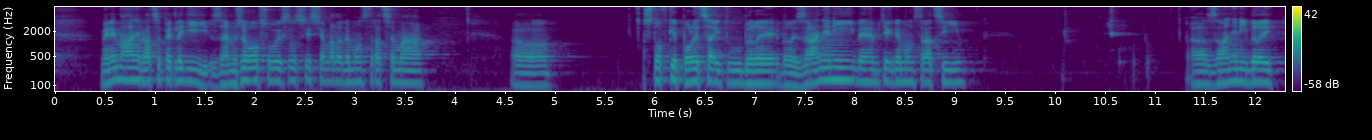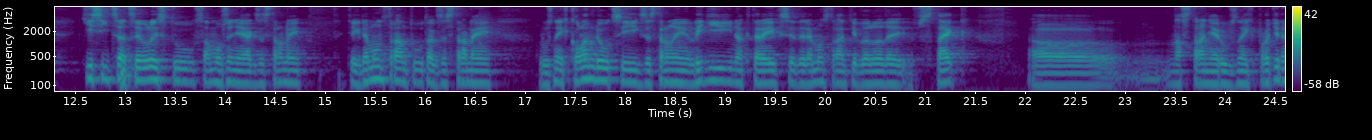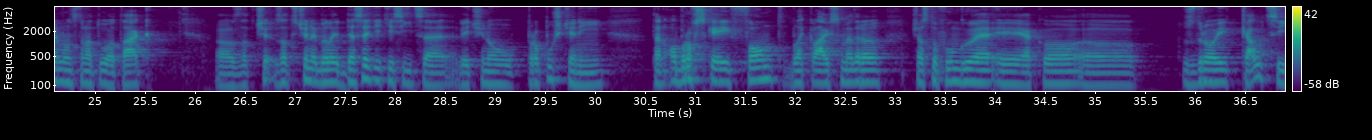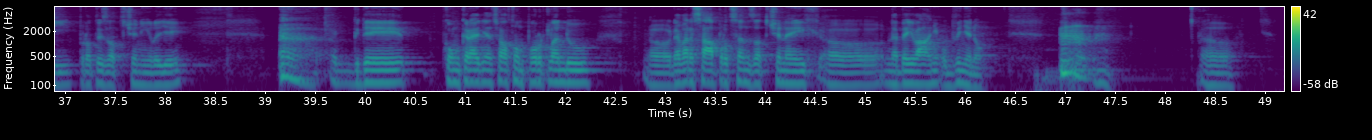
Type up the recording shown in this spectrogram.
Minimálně 25 lidí zemřelo v souvislosti s těma demonstracemi. Eh, stovky policajtů byly, byly zraněný během těch demonstrací. Eh, zraněný byly tisíce civilistů, samozřejmě jak ze strany těch demonstrantů, tak ze strany různých kolem jdoucích, ze strany lidí, na kterých si ty demonstranti vylili vztek, eh, na straně různých protidemonstrantů a tak. Zatčeny byly desetitisíce, většinou propuštěný, ten obrovský fond Black Lives Matter často funguje i jako uh, zdroj kaucí pro ty zatčený lidi, kdy konkrétně třeba v tom Portlandu uh, 90% zatčených uh, nebejvá ani obviněno.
